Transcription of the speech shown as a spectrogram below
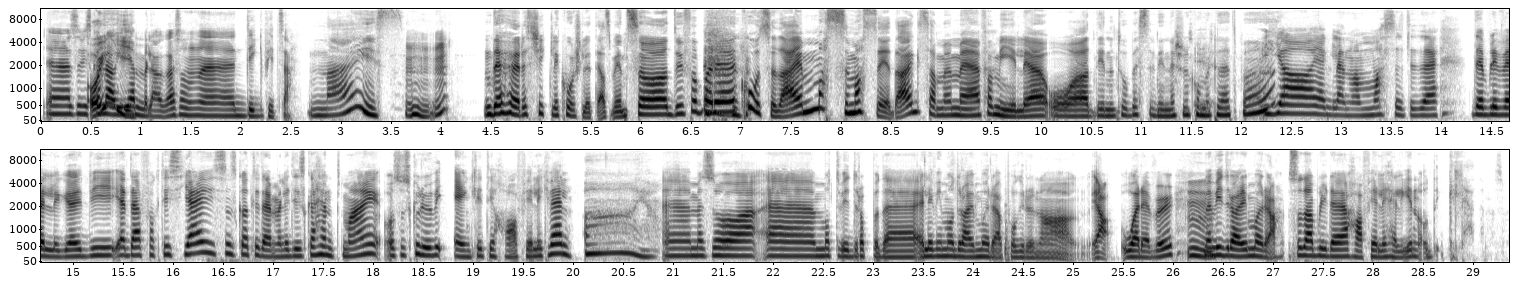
Så vi skal Oi. lage hjemmelaga sånn digg pizza. Nice. Mhm. Det høres skikkelig koselig ut, Jasmin. Så du får bare kose deg masse masse i dag sammen med familie og dine to bestevenninner som kommer til deg etterpå. Ja, jeg gleder meg masse til det. Det blir veldig gøy. De, ja, det er faktisk jeg som skal til dem, eller de skal hente meg. Og så skulle vi egentlig til Hafjell i kveld. Ah, ja. Eh, men så eh, måtte vi droppe det Eller vi må dra i morgen på grunn av ja, whatever. Mm. Men vi drar i morgen. Så da blir det Hafjell i helgen, og det gleder jeg meg så.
